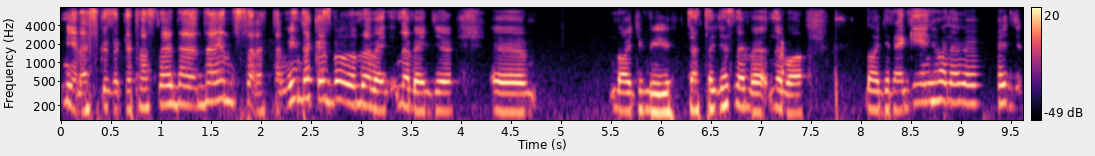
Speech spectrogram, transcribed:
milyen eszközöket használ, de, de én szerettem. Mindeközben nem egy, nem egy ö, nagy mű, tehát hogy ez nem, nem a nagy regény, hanem egy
